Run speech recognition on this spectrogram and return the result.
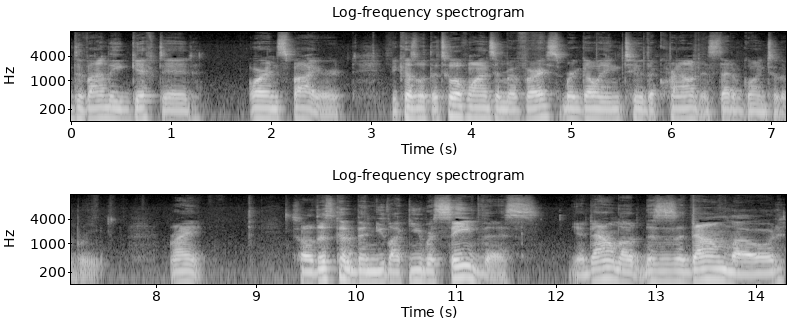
divinely gifted or inspired. Because with the two of wands in reverse we're going to the crown instead of going to the root right? So this could have been you like you received this you download this is a download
